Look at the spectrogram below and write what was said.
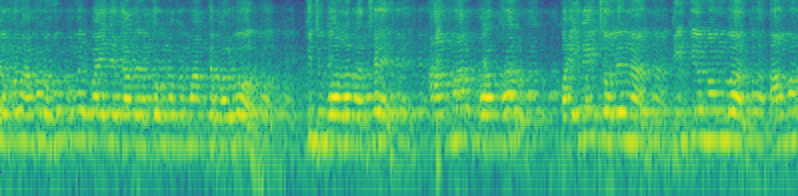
যখন আমার হুকুমের বাইরে যাবে না, তখন ওকে মারতে পারব? কিছু বলার আছে। আমার কথার বাইরেই চলে না। দ্বিতীয় নম্বর আমার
